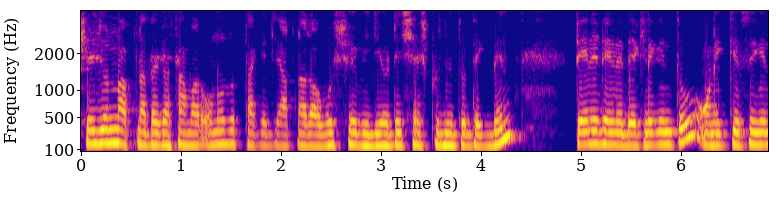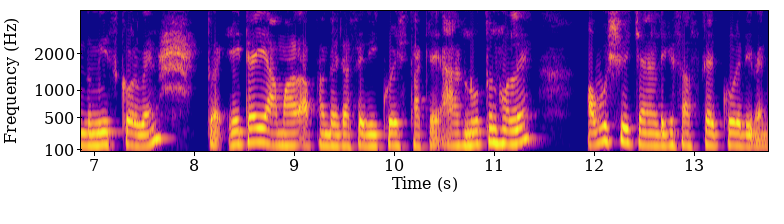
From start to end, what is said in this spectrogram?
সেই জন্য আপনাদের কাছে আমার অনুরোধ থাকে যে আপনারা অবশ্যই ভিডিওটি শেষ পর্যন্ত দেখবেন। টেনে টেনে দেখলে কিন্তু অনেক কিছুই কিন্তু মিস করবেন। তো এটাই আমার আপনাদের কাছে রিকোয়েস্ট থাকে। আর নতুন হলে অবশ্যই চ্যানেলটিকে সাবস্ক্রাইব করে দিবেন।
